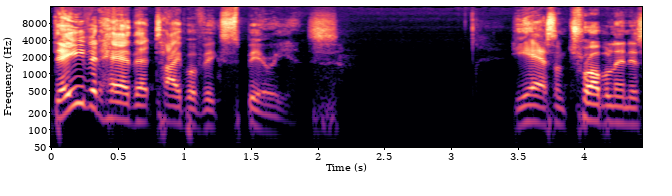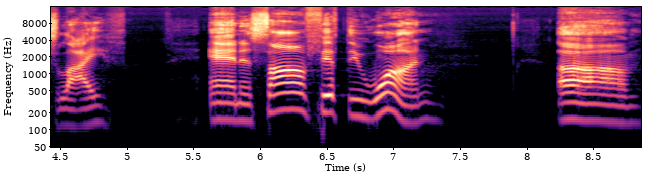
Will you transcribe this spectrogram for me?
David had that type of experience. He had some trouble in his life. And in Psalm 51, um,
